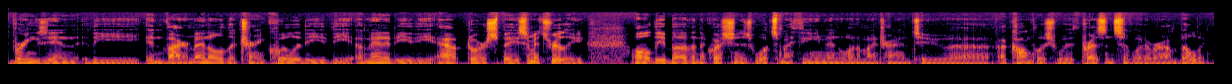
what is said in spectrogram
brings in the environmental, the tranquility, the amenity, the outdoor space. I mean, it's really all the above. And the question is, what's my theme and what am I trying to uh, accomplish with presence of whatever I'm building?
